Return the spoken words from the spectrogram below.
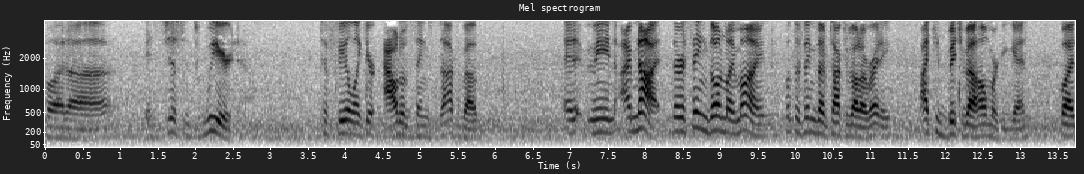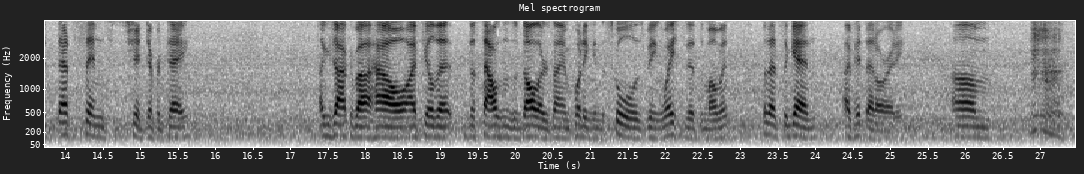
But uh, it's just it's weird to feel like you're out of things to talk about. And I mean, I'm not. There are things on my mind but the things I've talked about already. I could bitch about homework again, but that's the same shit, different day. I can talk about how I feel that the thousands of dollars I am putting into school is being wasted at the moment, But that's again, I've hit that already. Um,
